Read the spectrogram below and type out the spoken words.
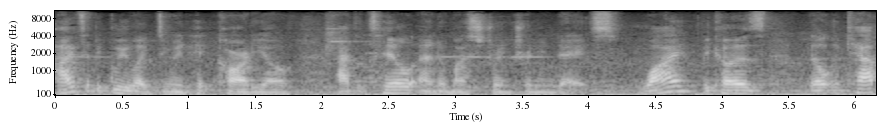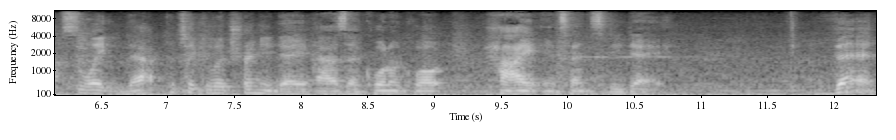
I typically like doing HIIT cardio at the tail end of my strength training days. Why? Because it'll encapsulate that particular training day as a quote unquote high intensity day. Then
